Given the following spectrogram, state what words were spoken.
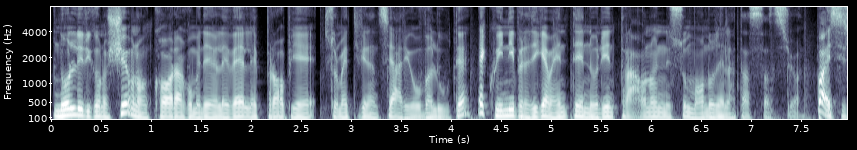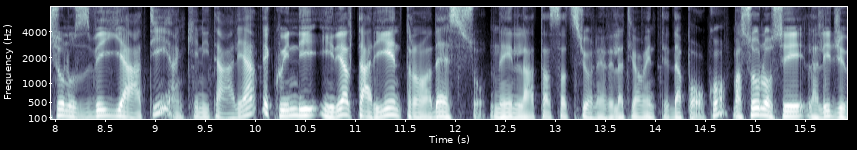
non li riconoscevano ancora come delle vere e proprie strumenti finanziari o valute e quindi praticamente non rientravano in nessun modo nella tassazione. Poi si sono svegliati anche in Italia e quindi in realtà rientrano adesso nella tassazione relativamente da poco, ma solo se la legge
